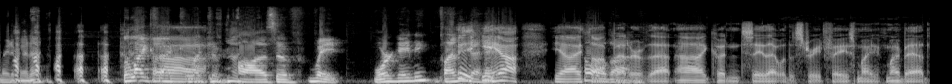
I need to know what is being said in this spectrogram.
Wait a minute. I like that Uh. collective pause of wait, wargaming, planning ahead. yeah, yeah. I thought Hold on. better of that. Uh, I couldn't say that with a straight face. My my bad.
